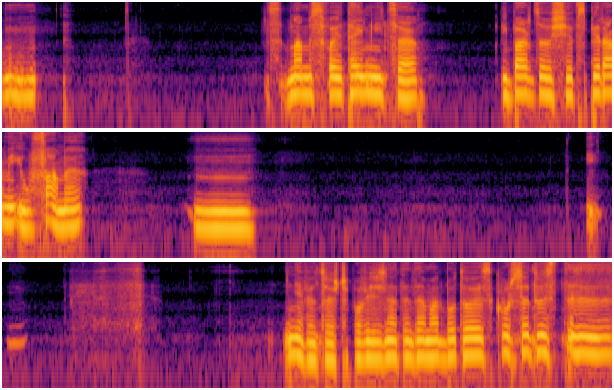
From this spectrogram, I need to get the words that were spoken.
Mm. Mamy swoje tajemnice i bardzo się wspieramy i ufamy. Nie wiem, co jeszcze powiedzieć na ten temat, bo to jest, kurczę, tu jest y,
